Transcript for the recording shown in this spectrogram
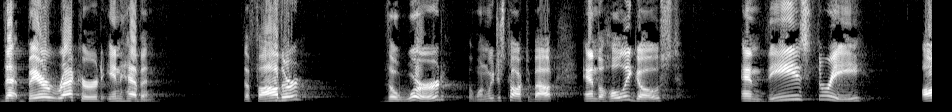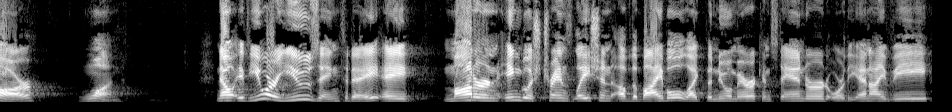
that bear record in heaven the Father, the Word, the one we just talked about, and the Holy Ghost, and these three are one. Now, if you are using today a modern English translation of the Bible, like the New American Standard or the NIV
